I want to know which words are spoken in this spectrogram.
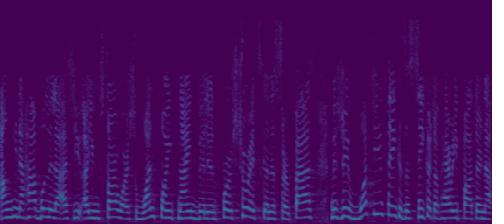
ang hinahabol nila as y- ay yung Star Wars 1.9 billion. For sure it's gonna surpass. Ms. J, what do you think is the secret of Harry Potter na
